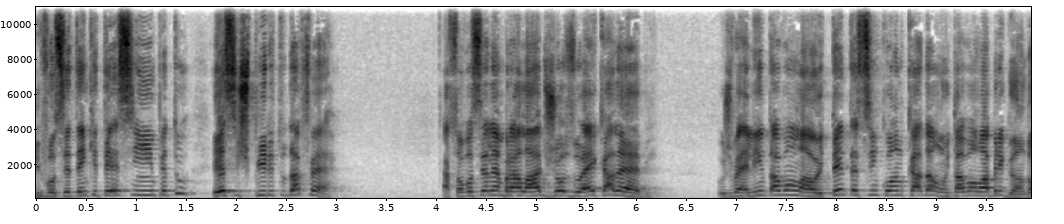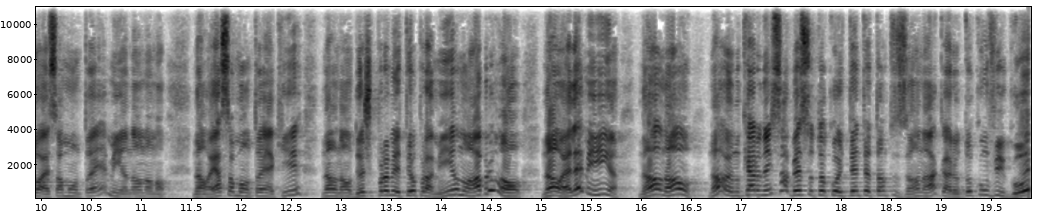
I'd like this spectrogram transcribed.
E você tem que ter esse ímpeto, esse espírito da fé. É só você lembrar lá de Josué e Caleb. Os velhinhos estavam lá, 85 anos cada um, e estavam lá brigando. Ó, oh, essa montanha é minha. Não, não, não. Não, essa montanha aqui, não, não. Deus prometeu para mim, eu não abro mão. Não, ela é minha. Não, não. Não, eu não quero nem saber se eu estou com 80 e tantos anos. Ah, cara, eu estou com vigor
